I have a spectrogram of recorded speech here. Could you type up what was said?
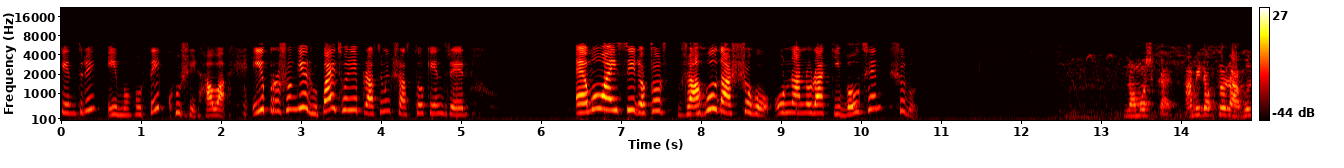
কেন্দ্রে এই মুহূর্তে খুশির হাওয়া। এই প্রসঙ্গে রূপাইছড়ি প্রাথমিক স্বাস্থ্য কেন্দ্রের এমওআইসি ডক্টর রাহুল দাস সহ অন্যান্যরা কি বলছেন শুনুন। নমস্কার, আমি ডক্টর রাহুল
